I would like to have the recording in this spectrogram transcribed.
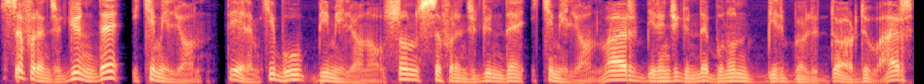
Sıfırıncı günde 2 milyon. Diyelim ki bu 1 milyon olsun. Sıfırıncı günde 2 milyon var. Birinci günde bunun 1 bölü 4'ü var.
